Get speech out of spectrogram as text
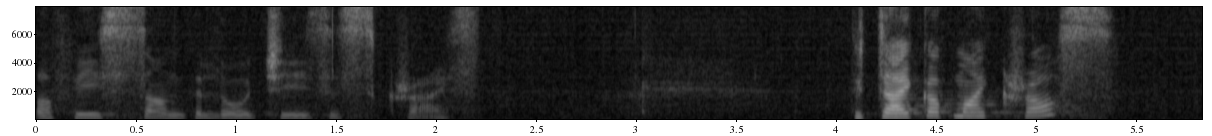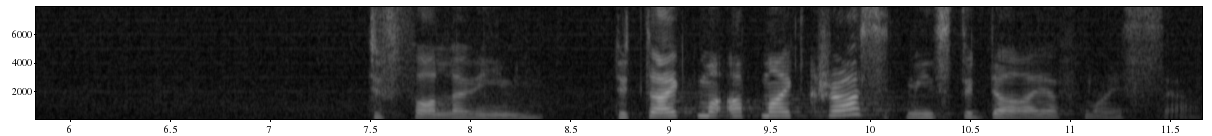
of his Son, the Lord Jesus Christ. To take up my cross, to follow him. To take my, up my cross, it means to die of myself.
